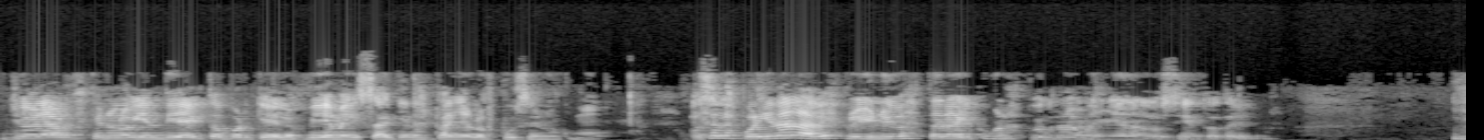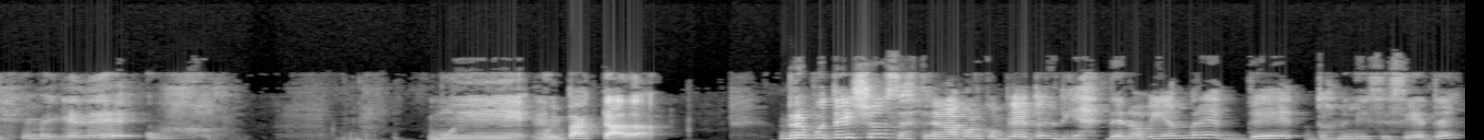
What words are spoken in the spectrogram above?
Yo la verdad es que no lo vi en directo porque los VMAs aquí en España los puse como... O sea, los ponían a la vez, pero yo no iba a estar ahí como a las 4 de la mañana, lo siento, Taylor. Y es que me quedé muy, muy impactada. Reputation se estrena por completo el 10 de noviembre de 2017.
